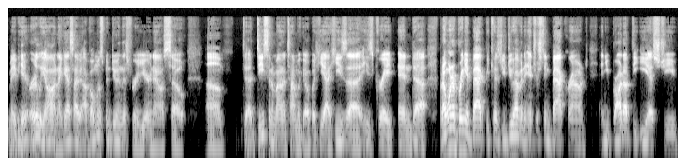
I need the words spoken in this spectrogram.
maybe early on. I guess I, have almost been doing this for a year now. So um, a decent amount of time ago. But yeah, he's uh he's great. And uh, but I want to bring it back because you do have an interesting background, and you brought up the ESG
